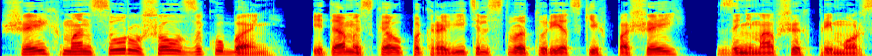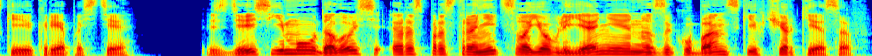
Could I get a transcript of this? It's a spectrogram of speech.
Шейх Мансур ушел за Кубань, и там искал покровительство турецких пашей, занимавших приморские крепости. Здесь ему удалось распространить свое влияние на закубанских черкесов.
